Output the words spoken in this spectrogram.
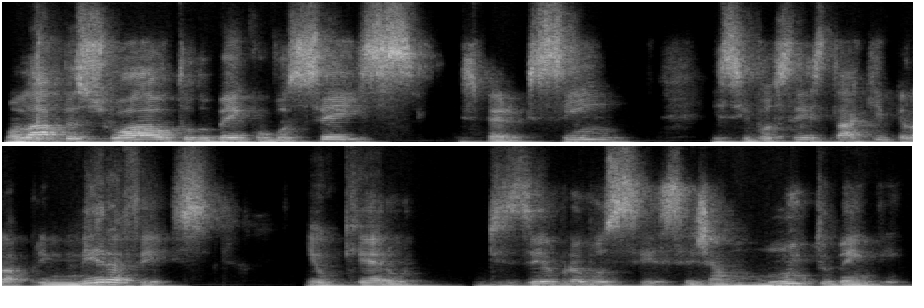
Olá, pessoal, tudo bem com vocês? Espero que sim. E se você está aqui pela primeira vez, eu quero dizer para você, seja muito bem-vindo.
